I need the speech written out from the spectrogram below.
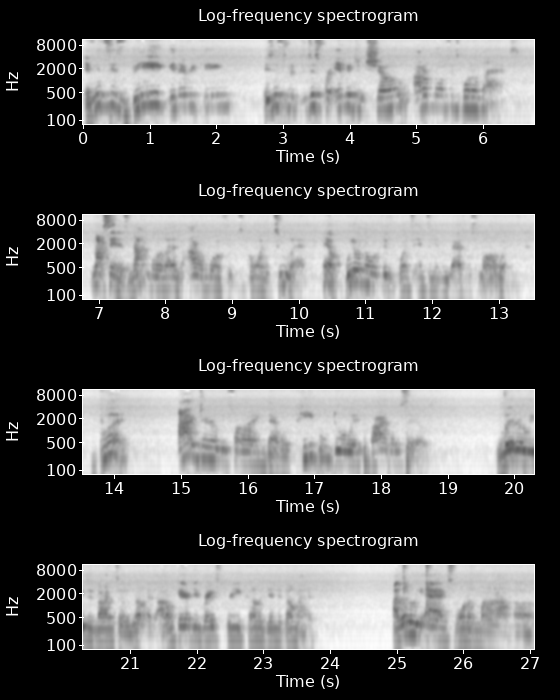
if it's just big and everything, it's just just for image and show. I don't know if it's going to last. I'm not saying it's not going to last, but I don't know if it's going to last. Hell, we don't know if it's going to intimately last with small weddings. But I generally find that when people do it by themselves, literally just by themselves, no, I don't care if you're race, creed, color, gender, don't matter. I literally asked one of my um,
